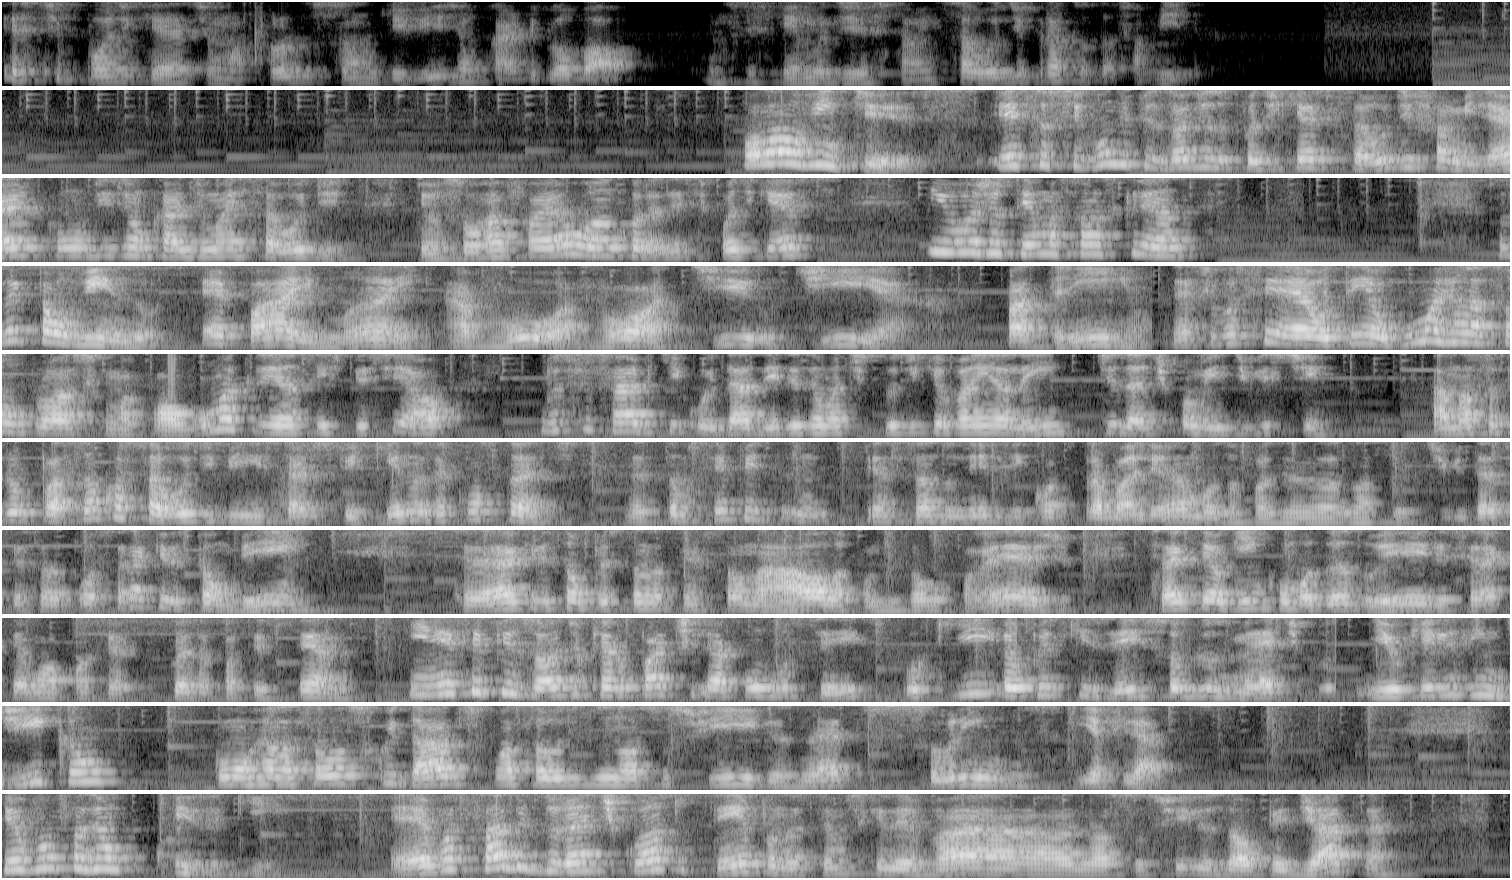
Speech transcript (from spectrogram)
Este podcast é uma produção de Vision Card Global, um sistema de gestão em saúde para toda a família. Olá, ouvintes! Esse é o segundo episódio do podcast Saúde Familiar com Vision Card Mais Saúde. Eu sou o Rafael, âncora desse podcast, e hoje o tema são as crianças. Você que está ouvindo é pai, mãe, avô, avó, tio, tia, padrinho, né? se você é ou tem alguma relação próxima com alguma criança em especial, você sabe que cuidar deles é uma atitude que vai além de dar de comer e de vestir. A nossa preocupação com a saúde e bem-estar dos pequenos é constante. Nós estamos sempre pensando neles enquanto trabalhamos ou fazendo as nossas atividades, pensando: pô, será que eles estão bem? Será que eles estão prestando atenção na aula quando estão no colégio? Será que tem alguém incomodando eles? Será que tem alguma coisa acontecendo? E nesse episódio eu quero partilhar com vocês o que eu pesquisei sobre os médicos e o que eles indicam com relação aos cuidados com a saúde dos nossos filhos, netos, sobrinhos e afilhados. Eu vou fazer um quiz aqui. É, você sabe durante quanto tempo nós temos que levar nossos filhos ao pediatra?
